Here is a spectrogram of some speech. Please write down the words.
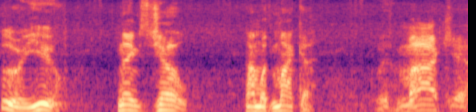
Who are you? Name's Joe. I'm with Micah. With Micah.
